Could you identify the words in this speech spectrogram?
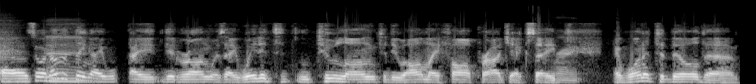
Uh, so another thing I, I did wrong was I waited t- too long to do all my fall projects. I Right. I wanted to build a,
